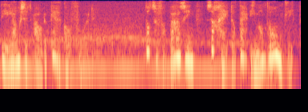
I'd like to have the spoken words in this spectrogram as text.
die langs het oude kerkhof voerde. Tot zijn verbazing zag hij dat daar iemand rondliep.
